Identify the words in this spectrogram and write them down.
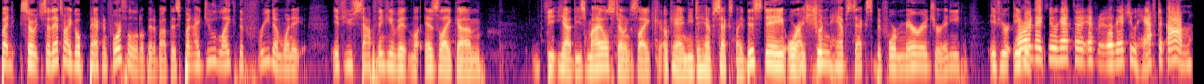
but so so that's why I go back and forth a little bit about this. But I do like the freedom when it if you stop thinking of it as like um, the, yeah these milestones like okay I need to have sex by this day or I shouldn't have sex before marriage or any if you're able or to, that you have to if, or that you have to come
